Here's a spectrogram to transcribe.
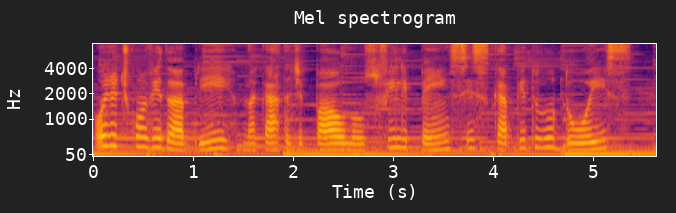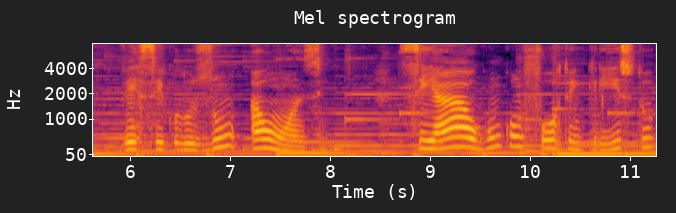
Hoje eu te convido a abrir na carta de Paulo aos Filipenses, capítulo 2, versículos 1 ao 11. Se há algum conforto em Cristo,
